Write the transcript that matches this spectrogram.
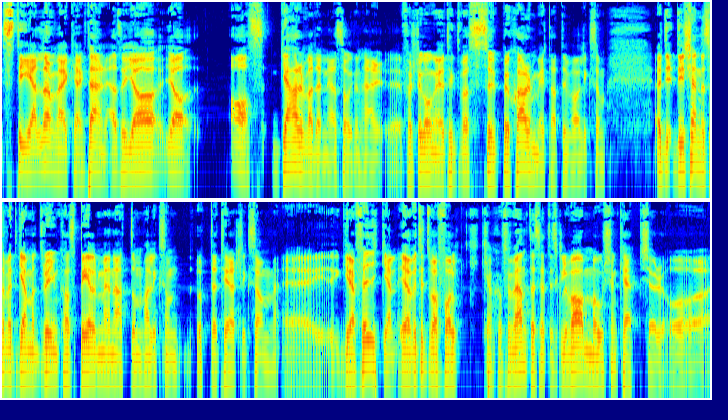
stela de här karaktärerna. Alltså jag, jag asgarvade när jag såg den här eh, första gången. Jag tyckte det var supercharmigt att det var liksom det, det kändes som ett gammalt Dreamcast-spel men att de har liksom uppdaterat liksom eh, grafiken. Jag vet inte vad folk kanske förväntar sig att det skulle vara motion capture och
